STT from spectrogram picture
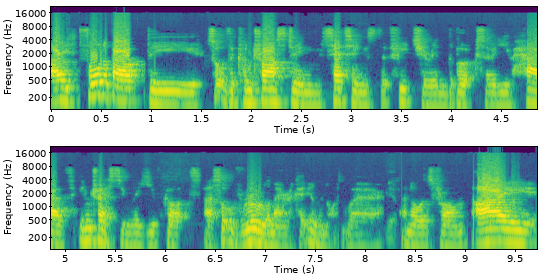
I thought about the sort of the contrasting settings that feature in the book. So you have, interestingly, you've got a sort of rural America, Illinois, where yep. Anole's from. I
